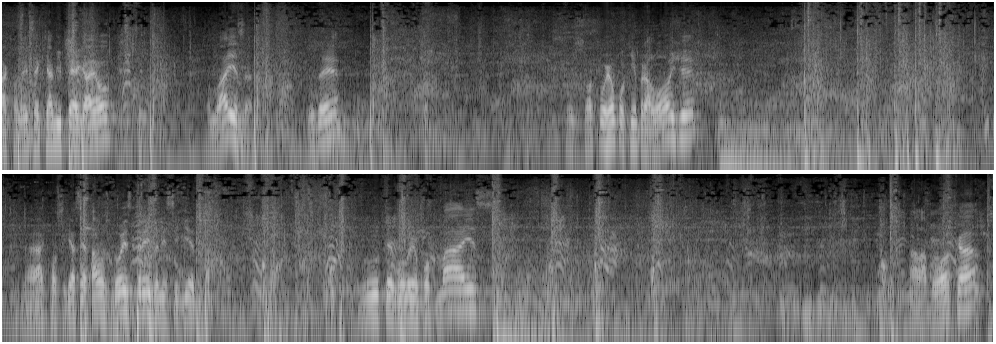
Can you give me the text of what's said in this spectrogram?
Tá, quando esse aqui ia me pegar, eu... Vamos lá, Isa. Ajuda aí. Vou só correr um pouquinho pra longe. Já consegui acertar uns dois, três ali seguidos. Luta evolui um pouco mais. Cala a boca.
